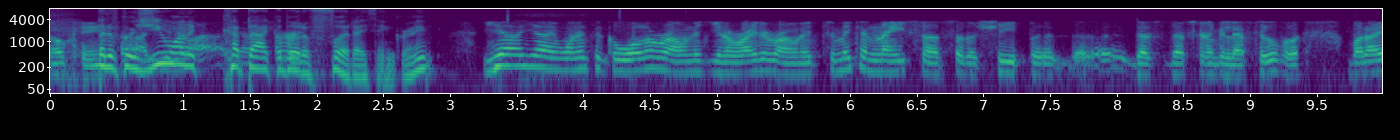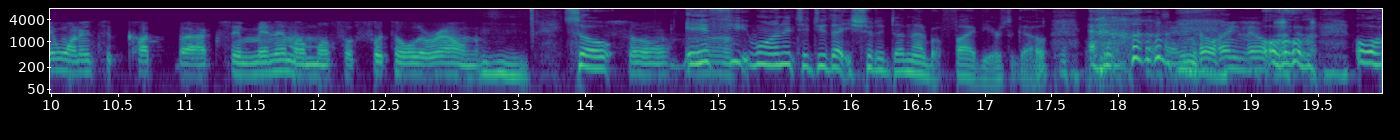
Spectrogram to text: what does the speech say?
okay. But of course, Uh, you, you want know, to I- cut I've back about a foot, I think, right? Yeah, yeah. I wanted to go all around it, you know, right around it to make a nice uh, sort of shape uh, uh, that's that's going to be left over. But I wanted to cut back, say, minimum of a foot all around. So, So if uh, you wanted to do that, you should have done that about five years ago. I know, I know. or,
